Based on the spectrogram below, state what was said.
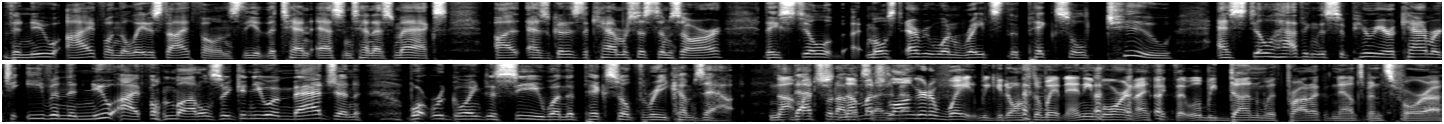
the new iPhone, the latest iPhones, the, the 10S and 10S Max, uh, as good as the camera systems are, they still, most everyone rates the Pixel 2 as still having the superior camera to even the new iPhone model. So can you imagine what we're going to see when the Pixel 3 comes out? Not That's much, not much excited about. longer to wait. We don't have to wait anymore, and I think that we'll be done with product announcements for uh,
